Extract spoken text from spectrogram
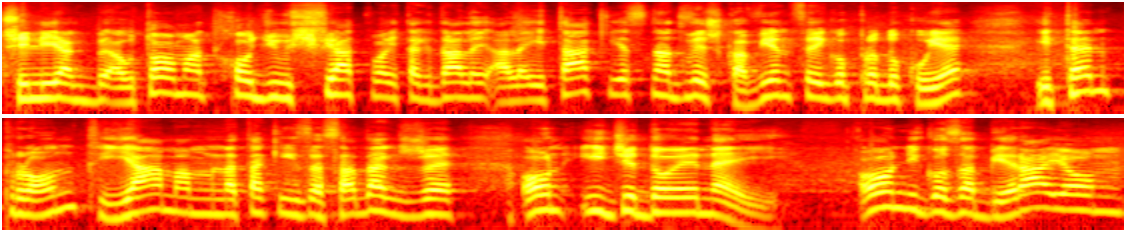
Czyli jakby automat chodził, światła i tak dalej, ale i tak jest nadwyżka, więcej go produkuje. I ten prąd ja mam na takich zasadach, że on idzie do Enei. Oni go zabierają,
